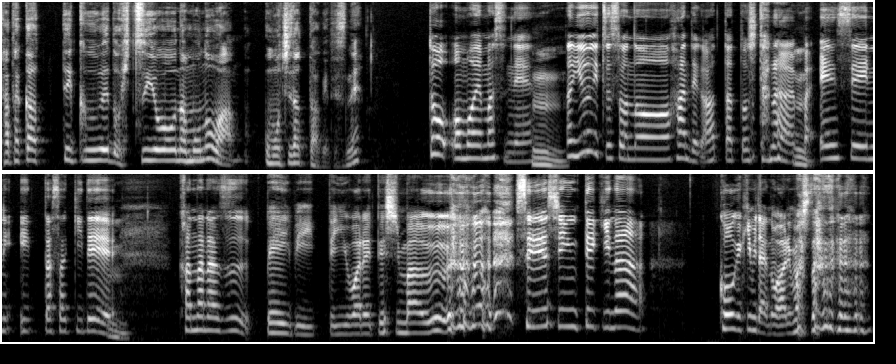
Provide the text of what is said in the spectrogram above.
戦っていく上で必要なものはお持ちだったわけですね。と思いますね、うん唯一そのハンデがあったとしたらやっうんぱ遠征に行った先で、うん必ず「ベイビー」って言われてしまう 精神的な攻撃みたいのはありましたね。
